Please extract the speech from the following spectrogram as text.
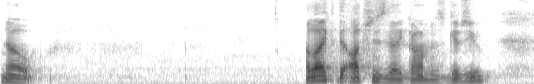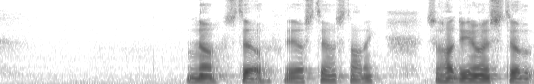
Now, I like the options that Garmin gives you. No, still, they are still stunning. So how do you know it's still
